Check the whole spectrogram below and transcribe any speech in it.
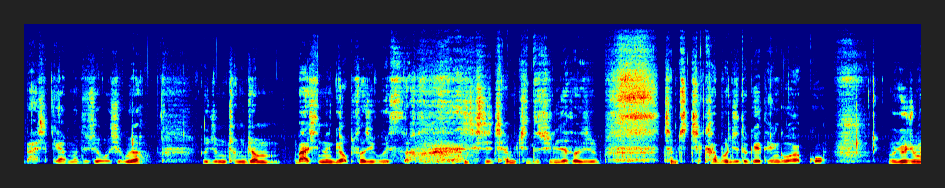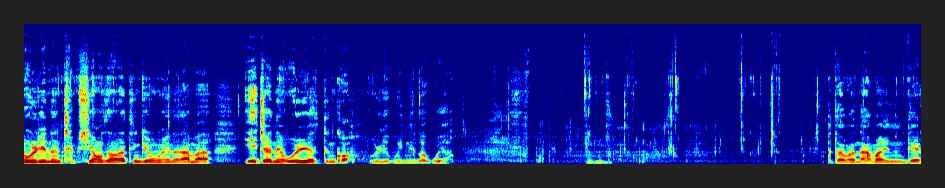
맛있게 한번 드셔보시고요. 요즘 점점 맛있는 게 없어지고 있어. 참치도 질려서 지금 참치집 가본 지도 꽤 된 것 같고 요즘 올리는 참치 영상 같은 경우에는 아마 예전에 올렸던 거 올리고 있는 거고요. 음. 그다음에 남아있는 게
